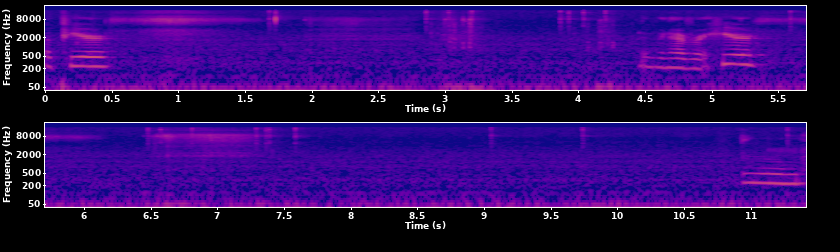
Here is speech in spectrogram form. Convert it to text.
up here. We can have right here. Boom.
